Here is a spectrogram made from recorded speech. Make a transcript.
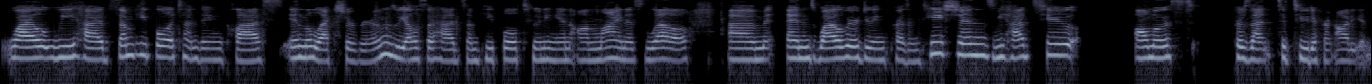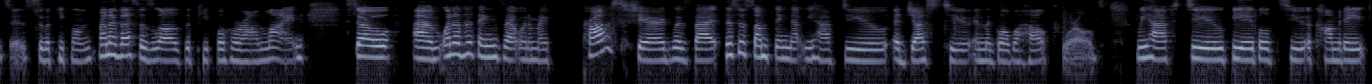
while we had some people attending class in the lecture rooms, we also had some people tuning in online as well. Um, and while we were doing presentations, we had to almost present to two different audiences. So the people in front of us, as well as the people who are online. So um, one of the things that one of my profs shared was that this is something that we have to adjust to in the global health world. We have to be able to accommodate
